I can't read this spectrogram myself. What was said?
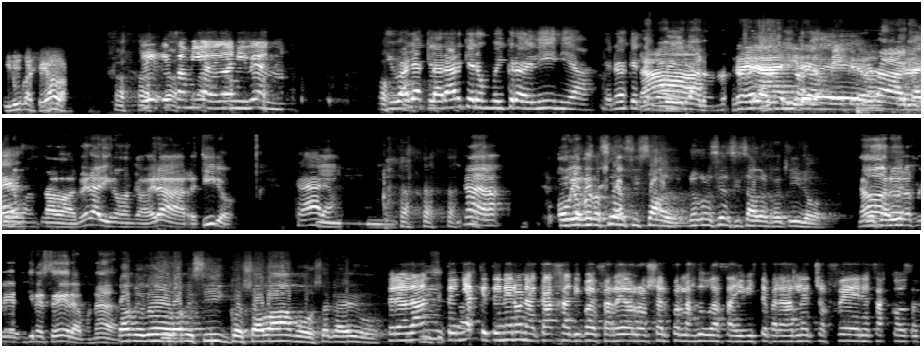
y nunca llegaba. Eh, es amiga de Dani Len. Y vale aclarar que era un micro de línea, que no es que te claro, No, no, era Ari. No era que nos bancaba, no era Ari que nos bancaba, era retiro. Claro. Y, nada. no conocían si sabe, no conocían si sabe el retiro. No, no, no, sabía quiénes éramos, nada. Dame dos, dame cinco, ya vamos, ya caemos. Pero Dan, tenías que tener una caja tipo de Ferrero Roger por las dudas ahí, ¿viste? Para darle chofer, esas cosas.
